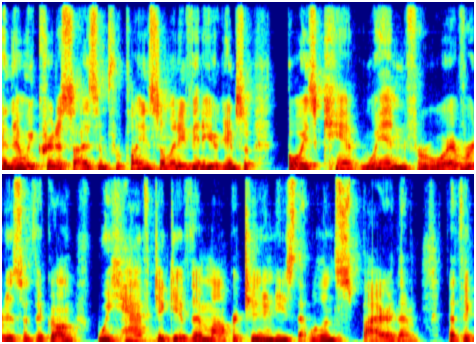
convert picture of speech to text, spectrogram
and then we criticize them for playing so many video games. So boys can't win for wherever it is that they're going. We have to give them opportunities that will inspire them, that they,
